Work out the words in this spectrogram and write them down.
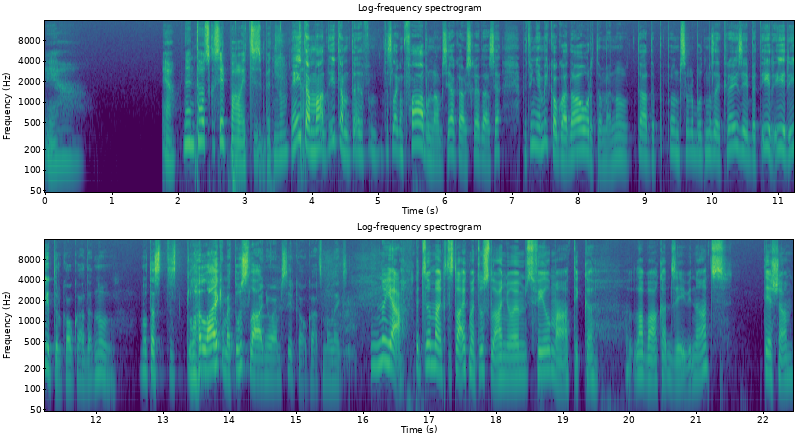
Jā. Jā, Nē, nu, daudz kas ir palicis. Bet, nu, ne, itam, itam, tas, laikam, fābunāms, jā, kā viņš skaitās, jā, bet viņiem ir kaut kāda aura, tomēr, nu, tāda, protams, varbūt mazliet kreizī, bet ir, ir, ir tur kaut kāda, nu, nu, tas, tas laikmetu uzslāņojums ir kaut kāds, man liekas. Nu, jā, bet es domāju, ka tas laikmetu uzslāņojums filmā tika labāk atdzīvināts. Tiešām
